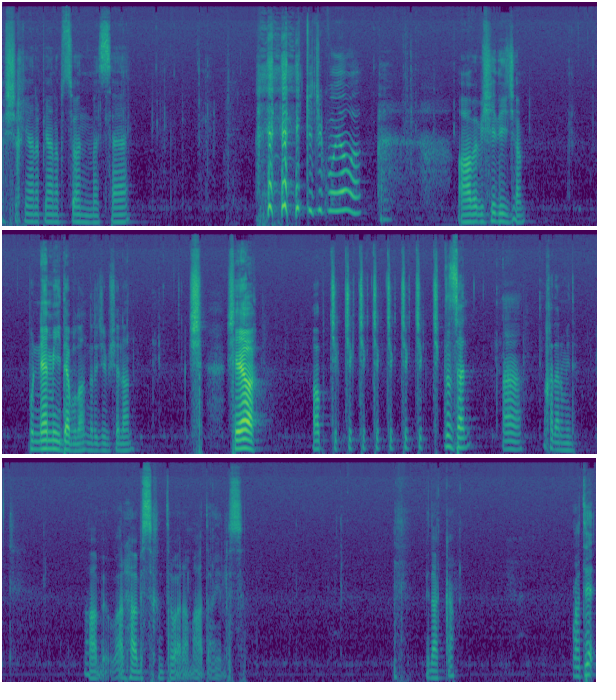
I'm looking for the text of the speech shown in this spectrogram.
ışık yanıp yanıp sönmese. Küçük boy ama. Abi bir şey diyeceğim. Bu ne mide bulandırıcı bir şey lan. Ş şeye bak. Hop çık çık çık çık çık çık çık çıktın sen. Ha, o kadar mıydı? Abi var abi sıkıntı var ama hadi hayırlısı. Bir dakika. Hadi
